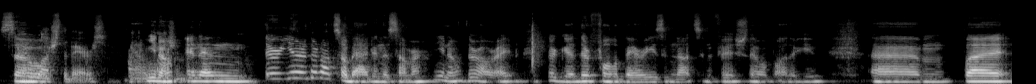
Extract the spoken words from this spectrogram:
So Gotta watch the bears. Gotta you know, them. and then they're, you know, they're not so bad in the summer. You know, they're all right. They're good. They're full of berries and nuts and fish. They won't bother you. Um, but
